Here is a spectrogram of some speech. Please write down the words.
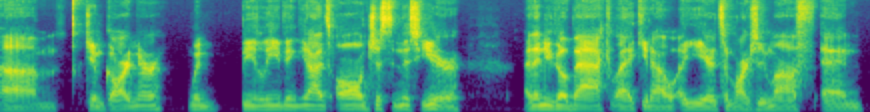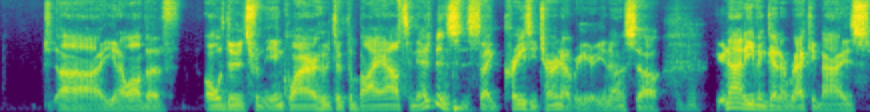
um, Jim Gardner would be leaving. You know, it's all just in this year. and then you go back like you know a year to Marc Zumoff and uh, you know all the old dudes from the Inquirer who took the buyouts, and there's been this like crazy turnover here, you know. So mm-hmm. you're not even going to recognize,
